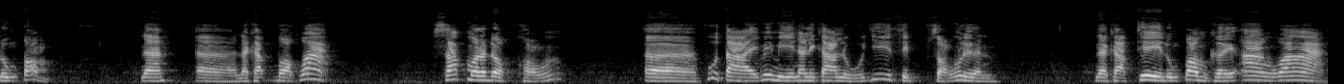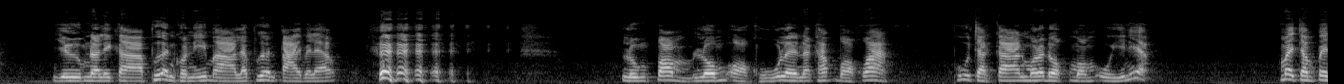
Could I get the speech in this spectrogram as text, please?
ลุงป้อมนะเอ่อนะครับบอกว่าทรัพย์มรดกของเอ่อผู้ตายไม่มีนาฬิกาหรู 22 เรือนนะครับ ที่ลุงป้อมเคยอ้างว่ายืมนาฬิกาเพื่อนคนนี้มาแล้วเพื่อนตายไปแล้ว ลุงป้อมลมออกหูเลยนะครับ บอกว่าผู้จัดการมรดกหม่อมอุ๋ยเนี่ย ไม่จำเป็น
